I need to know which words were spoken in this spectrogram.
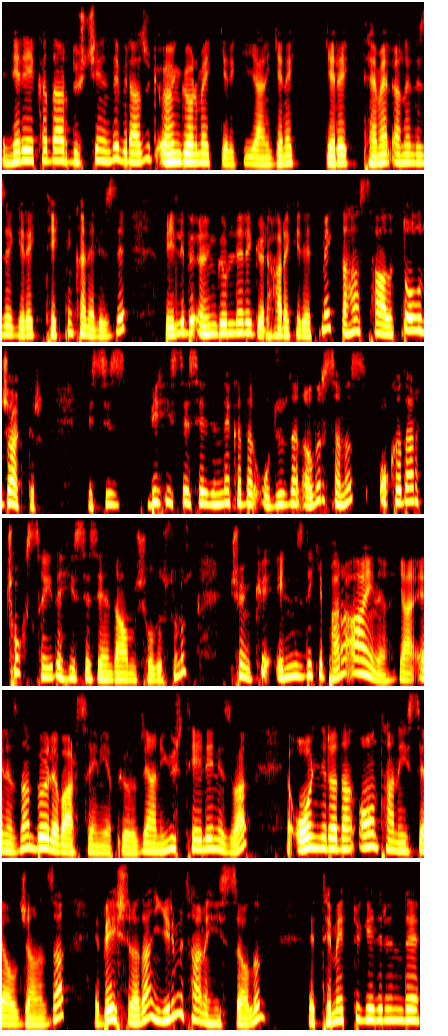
nereye kadar düşeceğini de birazcık öngörmek gerekir. Yani gerek, gerek temel analize gerek teknik analizde belli bir öngörülere göre hareket etmek daha sağlıklı olacaktır. E, siz bir hisse senedini ne kadar ucuzdan alırsanız o kadar çok sayıda hisse senedi almış olursunuz. Çünkü elinizdeki para aynı. Yani en azından böyle varsayım yapıyoruz. Yani 100 TL'niz var. 10 liradan 10 tane hisse alacağınıza 5 liradan 20 tane hisse alın. E, temettü gelirinde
